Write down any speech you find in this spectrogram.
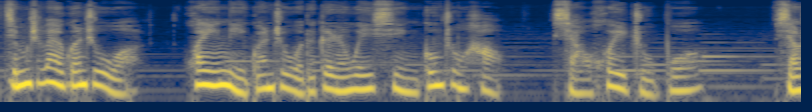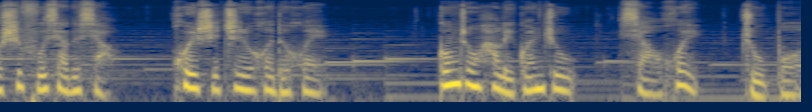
节目之外，关注我，欢迎你关注我的个人微信公众号“小慧主播”。小是拂晓的小，慧是智慧的慧。公众号里关注“小慧主播”。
